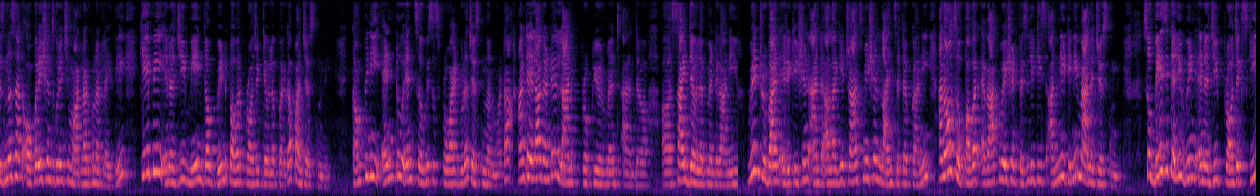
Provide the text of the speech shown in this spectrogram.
బిజినెస్ అండ్ ఆపరేషన్స్ గురించి మాట్లాడుకున్నట్లయితే కేపీ ఎనర్జీ మెయిన్గా విండ్ పవర్ ప్రాజెక్ట్ డెవలపర్గా పనిచేస్తుంది. Company end to end services provide కూడా చేస్తుంది అనమాట అంటే ఎలాగంటే land procurement and site development కానీ విండ్ రుబైన్ ఎరిగేషన్ అండ్ అలాగే ట్రాన్స్మిషన్ లైన్ సెటప్ కానీ and also power evacuation facilities అన్నిటినీ మేనేజ్ చేస్తుంది. సో బేసికలీ విండ్ ఎనర్జీ ప్రాజెక్ట్స్కి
